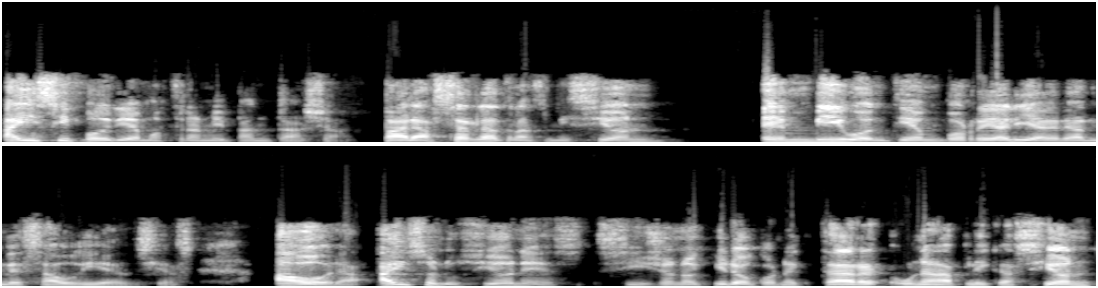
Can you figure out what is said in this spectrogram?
ahí sí podría mostrar mi pantalla para hacer la transmisión en vivo en tiempo real y a grandes audiencias. Ahora, ¿hay soluciones si yo no quiero conectar una aplicación,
